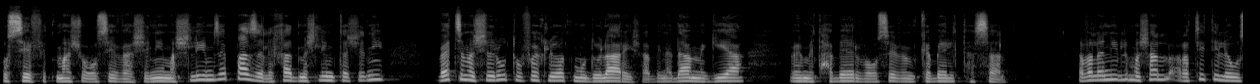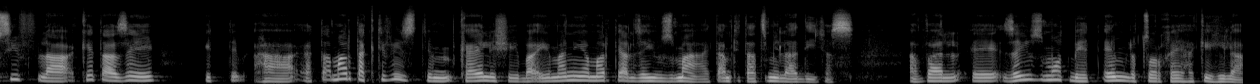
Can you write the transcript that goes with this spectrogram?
חושף את מה שהוא עושה והשני משלים, זה פאזל, אחד משלים את השני. בעצם השירות הופך להיות מודולרי, שהבן אדם מגיע ומתחבר ועושה ומקבל את הסל. אבל אני למשל רציתי להוסיף לקטע הזה את, ה, את אמרת אקטיביסטים כאלה שבאים, אני אמרתי על זה יוזמה, התאמתי את עצמי לאדיג'ס, אבל אה, זה יוזמות בהתאם לצורכי הקהילה.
